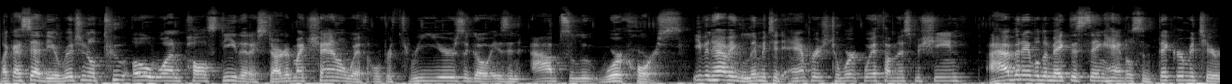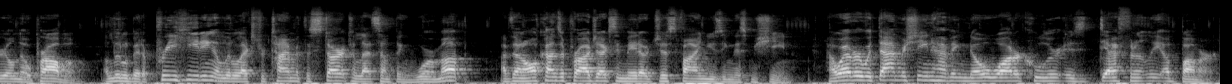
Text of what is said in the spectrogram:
Like I said, the original 201 Pulse D that I started my channel with over three years ago is an absolute workhorse. Even having limited amperage to work with on this machine, I have been able to make this thing handle some thicker material no problem. A little bit of preheating, a little extra time at the start to let something warm up. I've done all kinds of projects and made out just fine using this machine. However, with that machine having no water cooler is definitely a bummer.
